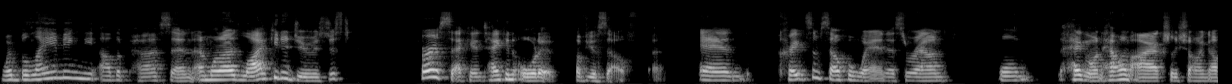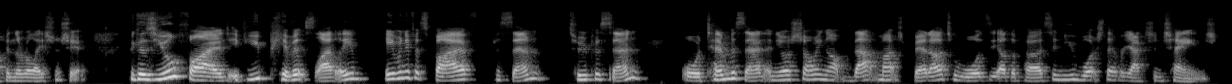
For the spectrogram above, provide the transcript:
We're blaming the other person. And what I'd like you to do is just for a second take an audit of yourself and create some self awareness around, well, hang on, how am I actually showing up in the relationship? Because you'll find if you pivot slightly, even if it's 5%, 2%, or 10%, and you're showing up that much better towards the other person, you watch their reaction change.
